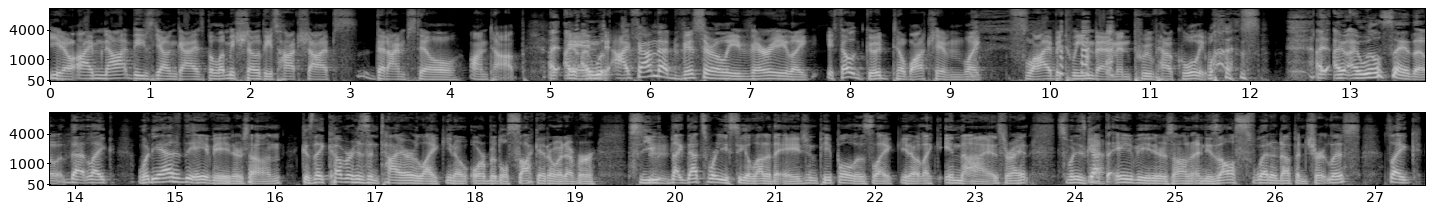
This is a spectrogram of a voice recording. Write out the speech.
you know, I'm not these young guys, but let me show these hot shots that I'm still on top. I- I- I and will- I found that viscerally very like it felt good to watch him like fly between them and prove how cool he was. I, I, will say though that like when he has the aviators on because they cover his entire like you know orbital socket or whatever so you hmm. like that's where you see a lot of the age in people is like you know like in the eyes right so when he's got Yeah. the aviators on and he's all sweated up and shirtless like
